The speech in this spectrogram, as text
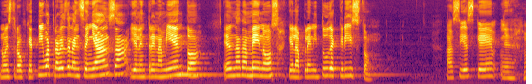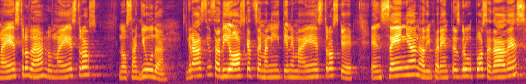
Nuestro objetivo a través de la enseñanza y el entrenamiento es nada menos que la plenitud de Cristo. Así es que, eh, maestros, los maestros nos ayudan. Gracias a Dios que Semaní tiene maestros que enseñan a diferentes grupos, edades,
